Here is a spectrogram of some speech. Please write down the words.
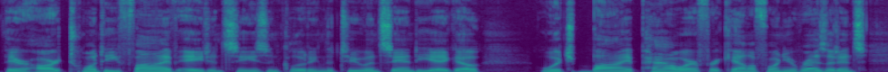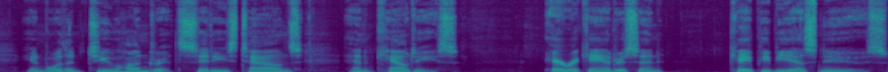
There are 25 agencies, including the two in San Diego, which buy power for California residents in more than 200 cities, towns, and counties. Eric Anderson, KPBS News.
